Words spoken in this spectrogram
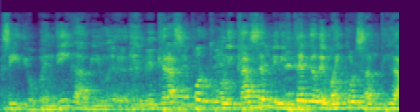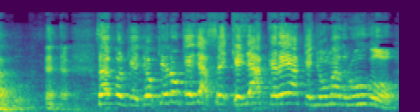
sí, Dios bendiga. Gracias por comunicarse el ministerio de Michael Santiago. ¿Sabes? Porque yo quiero que ella, se, que ella crea que yo madrugo.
